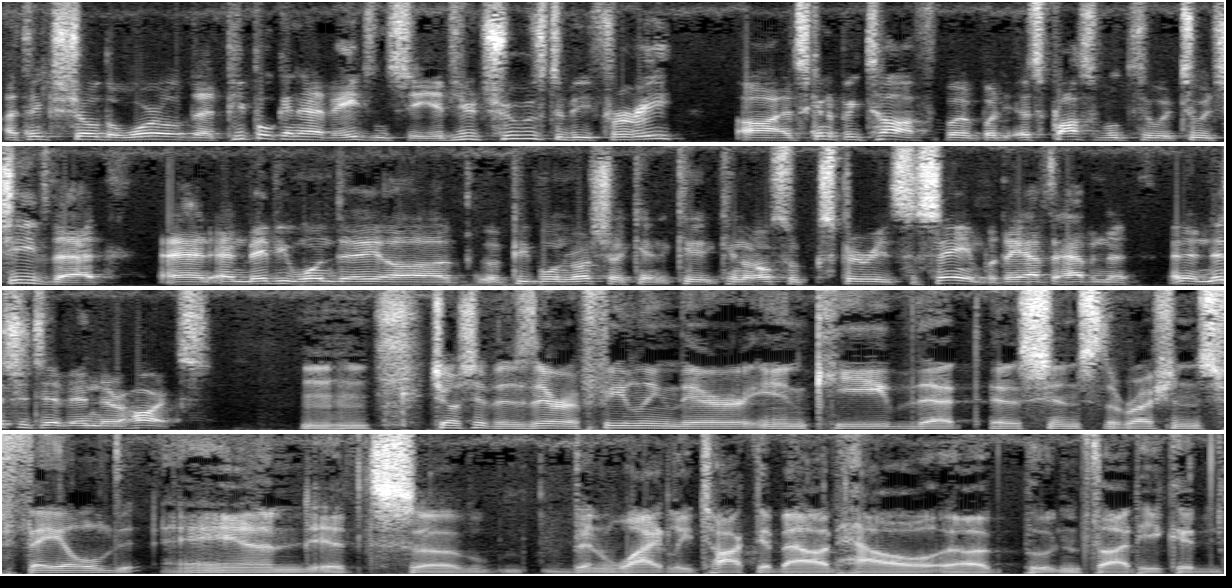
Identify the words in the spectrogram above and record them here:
I think, show the world that people can have agency. If you choose to be free, uh, it's going to be tough, but but it's possible to to achieve that. And and maybe one day uh, people in Russia can, can, can also experience the same, but they have to have an, an initiative in their hearts. Mm-hmm. Joseph, is there a feeling there in Kiev that uh, since the Russians failed, and it's uh, been widely talked about how uh, Putin thought he could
